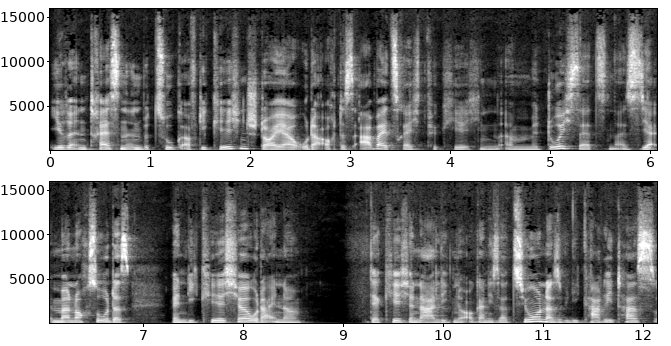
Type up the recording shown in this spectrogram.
ihre Interessen in Bezug auf die Kirchensteuer oder auch das Arbeitsrecht für Kirchen ähm, mit durchsetzen. Also es ist ja immer noch so, dass wenn die Kirche oder eine der Kirche naheliegende Organisation, also wie die Caritas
